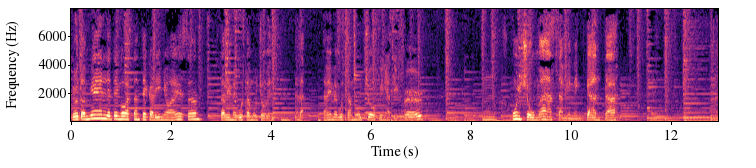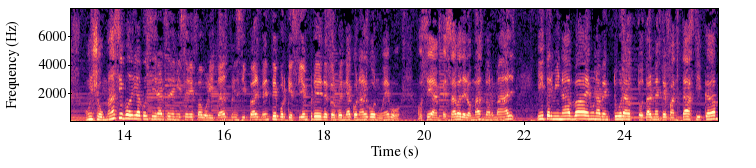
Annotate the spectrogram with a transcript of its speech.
pero también le tengo bastante cariño a esa. También me gusta mucho Ben, también me gusta mucho Phineas y Ferb. Mm, un show más también me encanta. Un show más sí podría considerarse de mis series favoritas, principalmente porque siempre te sorprendía con algo nuevo. O sea, empezaba de lo más normal y terminaba en una aventura totalmente fantástica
